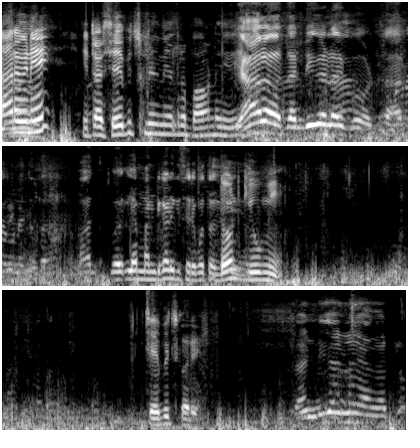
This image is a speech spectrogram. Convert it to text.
కారం విని ఇట్లా చేపించుకునేది బాగుండేది అయిపోవట్టు మన ఇంటికాడికి సరిపోతుంది డోంట్ గివ్ మీ చేపించుకోరి. అంగట్లో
